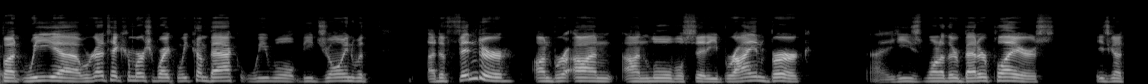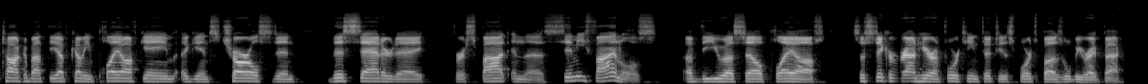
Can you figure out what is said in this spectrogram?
But we uh, we're gonna take a commercial break. When we come back, we will be joined with a defender on on on Louisville City, Brian Burke. Uh, he's one of their better players. He's going to talk about the upcoming playoff game against Charleston this Saturday for a spot in the semifinals of the USL playoffs. So stick around here on 1450 The Sports Buzz. We'll be right back.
